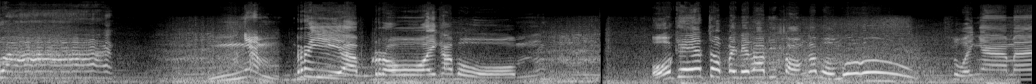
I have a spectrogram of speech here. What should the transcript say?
ว้าแง่มเรียบร้อยครับผม โอเคจบไปในรอบที่สองครับผมวู้สวยงามอะ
